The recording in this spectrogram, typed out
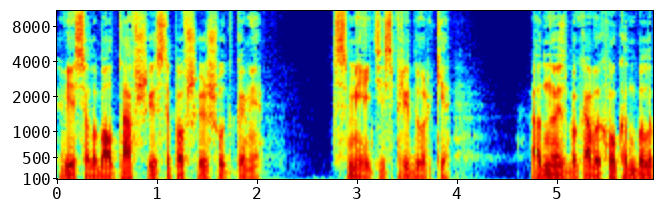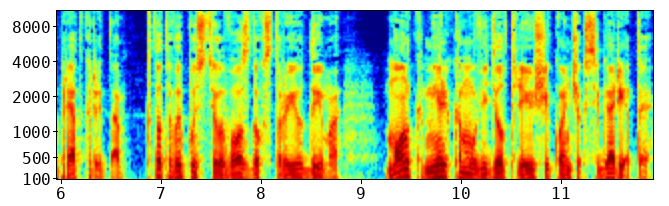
весело болтавшие и сыпавшие шутками. «Смейтесь, придурки!» Одно из боковых окон было приоткрыто. Кто-то выпустил в воздух струю дыма. Монк мельком увидел тлеющий кончик сигареты.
